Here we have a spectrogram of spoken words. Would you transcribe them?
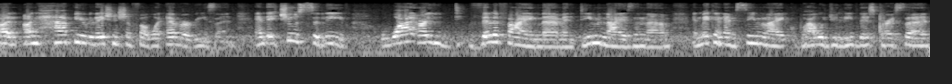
an unhappy relationship for whatever reason, and they choose to leave, why are you vilifying them and demonizing them and making them seem like, why would you leave this person?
